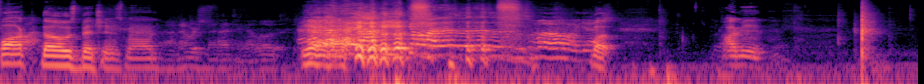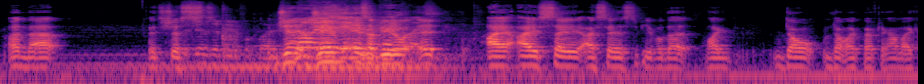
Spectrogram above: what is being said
Fuck those bitches, man. Uh, now we're just venting. I love it. Yeah. I mean, come on, that's what, that's what this is. Oh my gosh. But I mean, on that, it's The just gym's a beautiful place. gym. No, it gym is- it is is a a great beautiful. place. It, I I say I say this to people that like don't don't like lifting. I'm like,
